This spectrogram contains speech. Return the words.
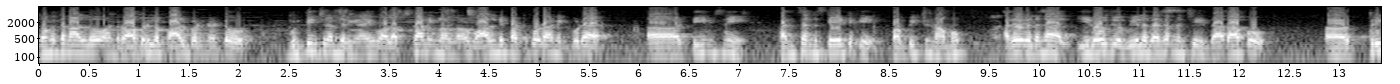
దొంగతనాల్లో అండ్ రాబరీలో పాల్పడినట్టు గుర్తించడం జరిగినాయి. వాళ్ళు అబ్స్కానింగ్లో ఉన్నారు వాళ్ళని పట్టుకోవడానికి కూడా టీమ్స్ని కన్సర్న్ స్టేట్కి పంపించున్నాము. అదేవిధంగా ఈ రోజు వీళ్ళ దగ్గర నుంచి దాదాపు three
